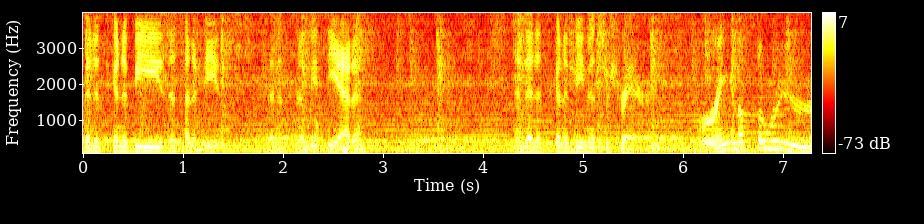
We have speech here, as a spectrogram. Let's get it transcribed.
then it's going to be the Centipedes, then it's going to be Theatus, and then it's going to be Mr. Schrader. Bringing up the rear.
